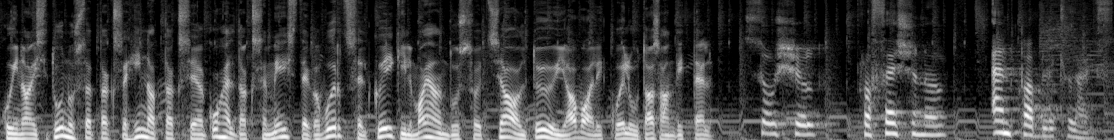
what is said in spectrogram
kui naisi tunnustatakse, hinnatakse ja koheldakse meestega võrdselt kõigil majandus, sotsiaal, töö ja avaliku elu tasanditel. social, professional and public life.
